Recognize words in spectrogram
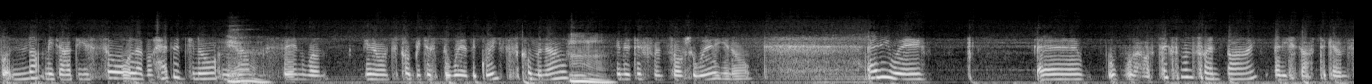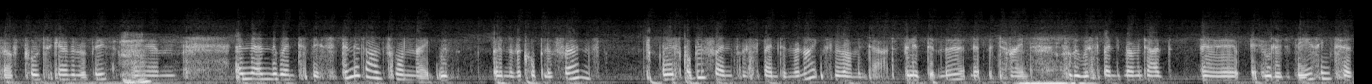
but not me dad. He's so level-headed, you know, and Yeah. yeah. was saying, well, you know, it's probably just the way the grief's coming out Mm. in a different sort of way, you know. Anyway, uh, well, six months went by, and he started to get himself pulled together a bit. Um, and then they went to this dinner dance one night with another couple of friends. And this couple of friends were spending the night with my mum and dad. They lived at Murton at the time, so they were spending mum and dad uh, who lived at Easington.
